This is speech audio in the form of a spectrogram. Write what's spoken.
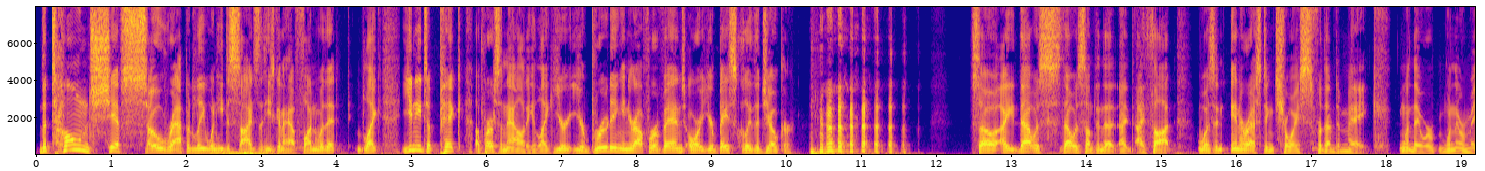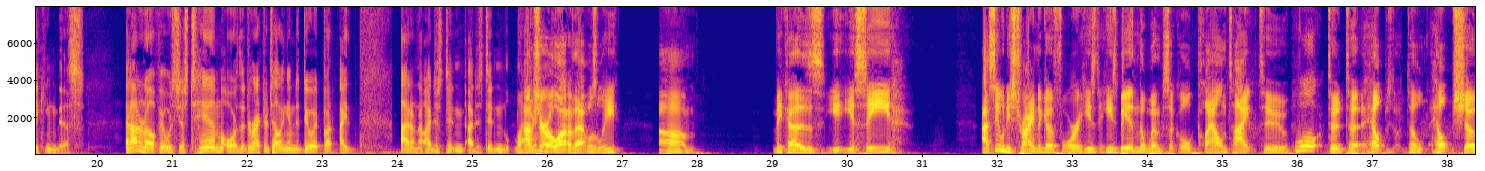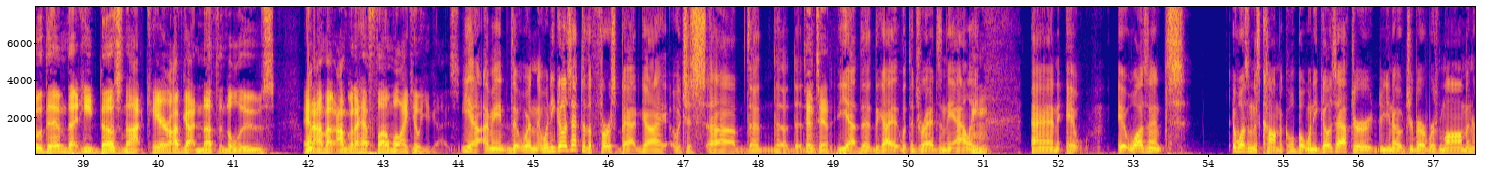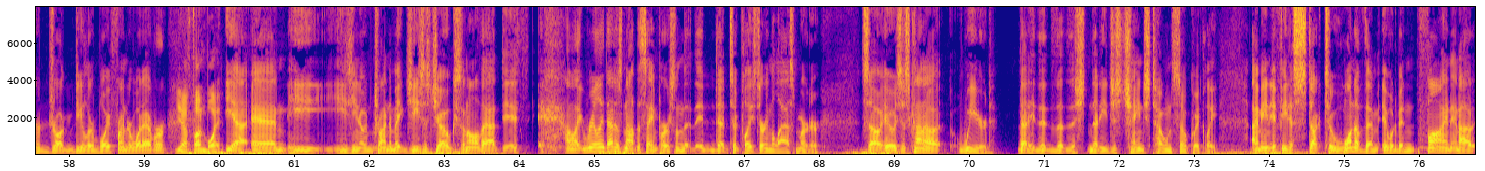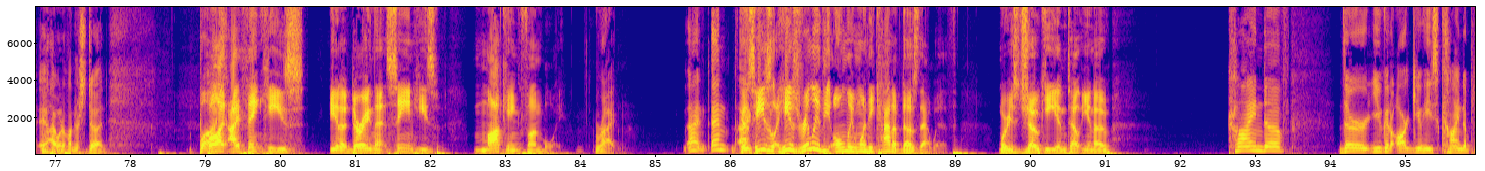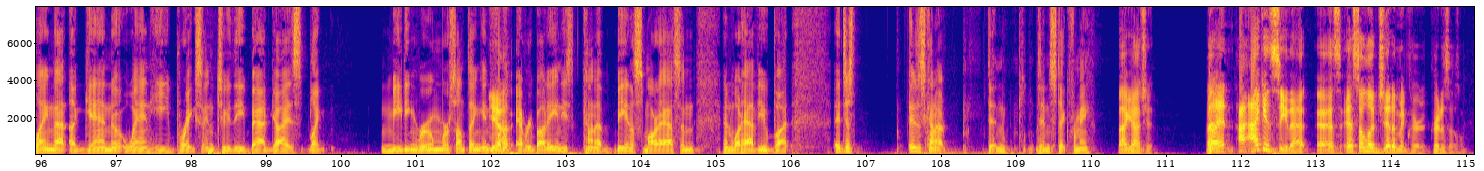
the tone shifts so rapidly when he decides that he's going to have fun with it. Like you need to pick a personality. Like you're you're brooding and you're out for revenge, or you're basically the Joker. so I that was that was something that I, I thought was an interesting choice for them to make when they were when they were making this. And I don't know if it was just him or the director telling him to do it, but I I don't know. I just didn't I just didn't like I'm it. sure a lot of that was Lee, um, because you, you see, I see what he's trying to go for. He's he's being the whimsical clown type to Well, to to help to help show them that he does not care. I've got nothing to lose, and I'm I'm going to have fun while I kill you guys. Yeah, I mean, the, when when he goes after the first bad guy, which is uh, the the the, the Tintin. yeah, the the guy with the dreads in the alley, Mm-hmm. and it it wasn't it wasn't as comical. But when he goes after you know Drew Barrymore's mom and her drug dealer boyfriend or whatever, Yeah, fun boy. yeah, and he he's you know trying to make Jesus jokes and all that. It, I'm like, really? That is not the same person that that took place during the last murder. So it was just kind of weird that he that, that, the, that he just changed tone so quickly. I mean, if he'd have stuck to one of them, it would have been fine, and I I mm-hmm. would have understood. But Well, I, I think he's you know during that scene he's mocking fun boy right, I, and because he's he's really the only one he kind of does that with, where he's jokey and tell you know kind of there you could argue he's kind of playing that again when he breaks into the bad guy's like meeting room or something in Yeah. front of everybody and he's kind of being a smartass and and what have you but it just it just kind of didn't didn't stick for me I got you. And I, I can see that. It's, it's a legitimate criticism.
